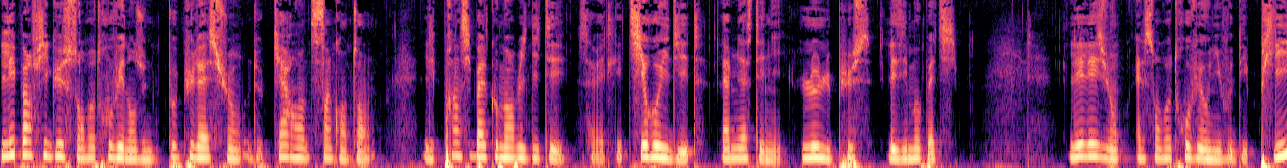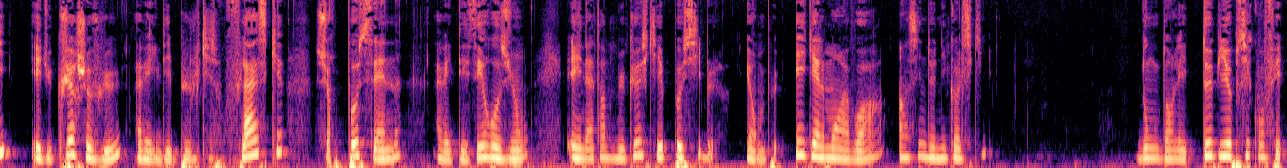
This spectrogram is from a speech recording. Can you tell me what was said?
Les pemphigus sont retrouvés dans une population de 40-50 ans. Les principales comorbidités, ça va être les thyroïdites, la myasthénie, le lupus, les hémopathies. Les lésions, elles sont retrouvées au niveau des plis et du cuir chevelu, avec des bulles qui sont flasques, sur peau saine, avec des érosions et une atteinte muqueuse qui est possible et on peut également avoir un signe de Nikolsky. Donc dans les deux biopsies qu'on fait,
